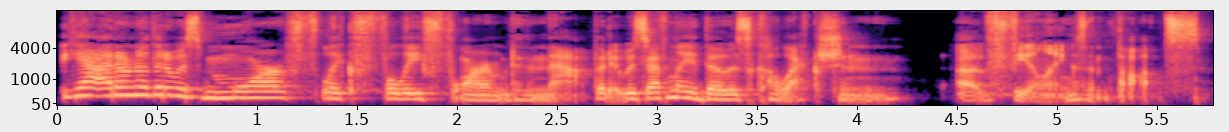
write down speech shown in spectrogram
yeah, I don't know that it was more f- like fully formed than that, but it was definitely those collection of feelings and thoughts.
